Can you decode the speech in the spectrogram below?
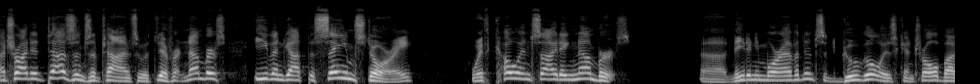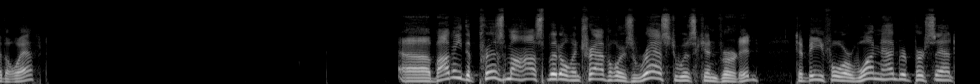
I tried it dozens of times with different numbers, even got the same story with coinciding numbers. Uh, need any more evidence that Google is controlled by the left? Uh, Bobby, the Prisma Hospital in Travelers Rest was converted to be for 100%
